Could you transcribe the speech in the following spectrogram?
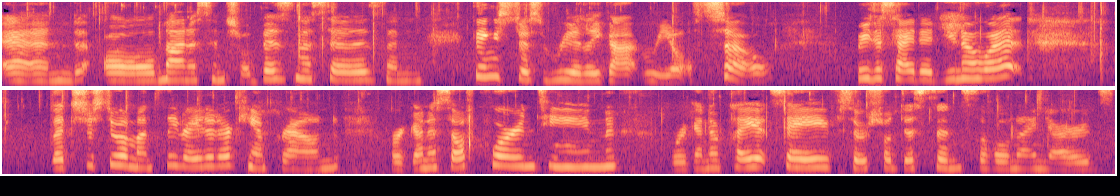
and all non essential businesses, and things just really got real. So we decided, you know what? Let's just do a monthly rate at our campground. We're going to self quarantine. We're to play it safe, social distance, the whole nine yards.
